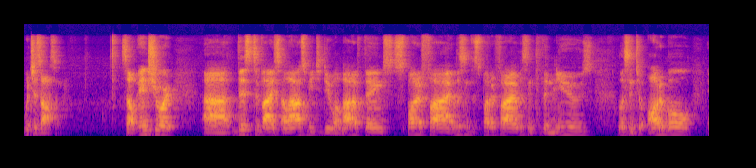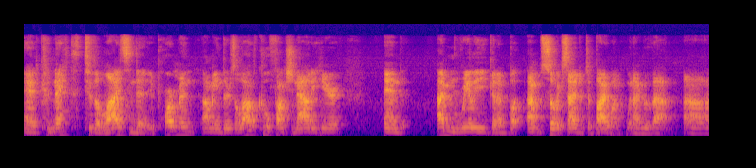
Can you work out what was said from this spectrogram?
which is awesome. So in short uh, this device allows me to do a lot of things. Spotify listen to Spotify listen to the news listen to Audible and connect to the lights in the apartment. I mean, there's a lot of cool functionality here, and I'm really gonna. I'm so excited to buy one when I move out. Uh,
